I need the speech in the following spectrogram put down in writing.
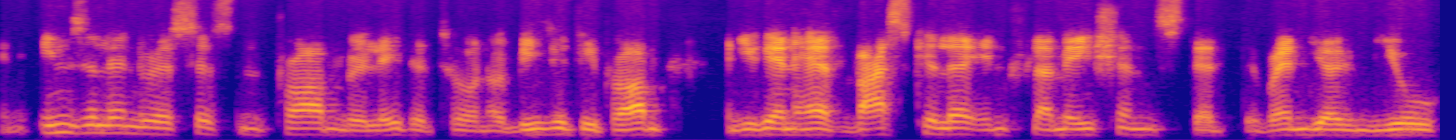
an insulin resistant problem related to an obesity problem, and you can have vascular inflammations that render you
